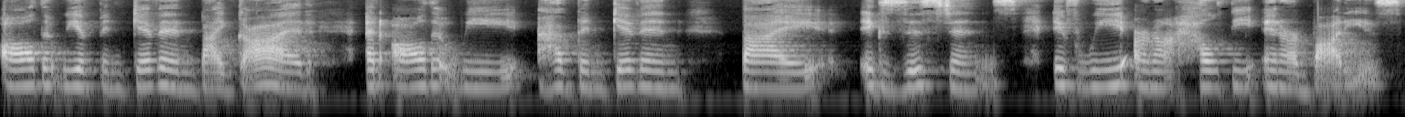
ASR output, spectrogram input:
all that we have been given by God and all that we have been given by existence if we are not healthy in our bodies.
